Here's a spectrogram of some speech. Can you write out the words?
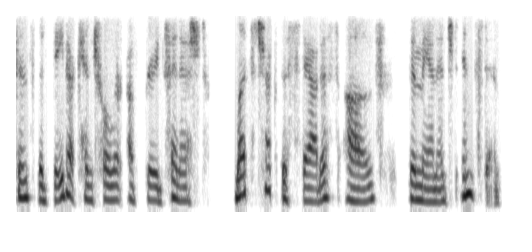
since the data controller upgrade finished, let's check the status of the managed instance.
